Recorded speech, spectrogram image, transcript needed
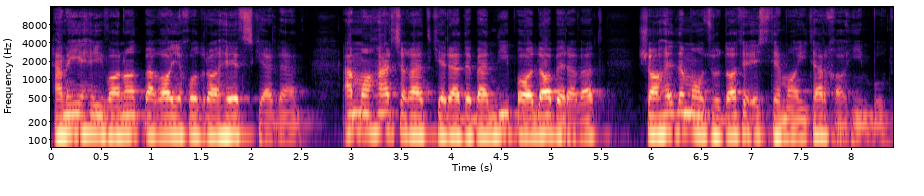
همه حیوانات بقای خود را حفظ کردند اما هر چقدر که بندی بالا برود شاهد موجودات اجتماعی تر خواهیم بود.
